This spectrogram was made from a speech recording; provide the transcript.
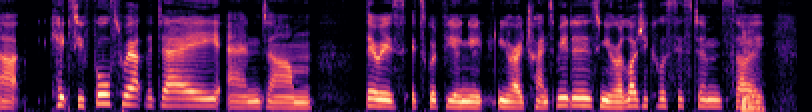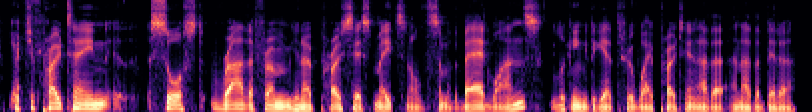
uh, keeps you full throughout the day, and um, there is it's good for your neu- neurotransmitters, neurological system. So, Yeah. yes. But your protein uh, sourced rather from, you know, processed meats and all some of the bad ones, looking to get it through whey protein and other, and other better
